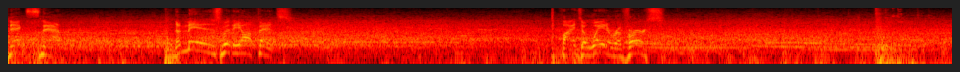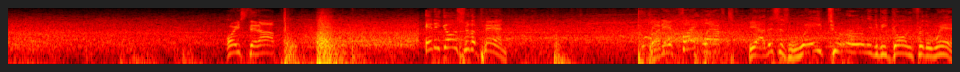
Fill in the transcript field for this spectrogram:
Neck snap. The Miz with the offense. Finds a way to reverse. Hoisted up. And he goes for the pin. Plenty of fight left. Yeah, this is way too early to be going for the win.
